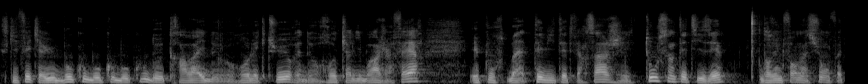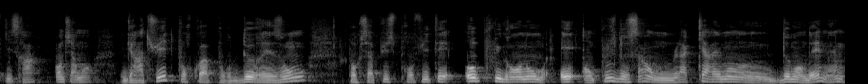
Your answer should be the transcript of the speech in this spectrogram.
Ce qui fait qu'il y a eu beaucoup, beaucoup, beaucoup de travail de relecture et de recalibrage à faire. Et pour bah, t'éviter de faire ça, j'ai tout synthétisé dans une formation en fait qui sera entièrement gratuite. Pourquoi? Pour deux raisons. Pour que ça puisse profiter au plus grand nombre. Et en plus de ça, on me l'a carrément demandé même.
